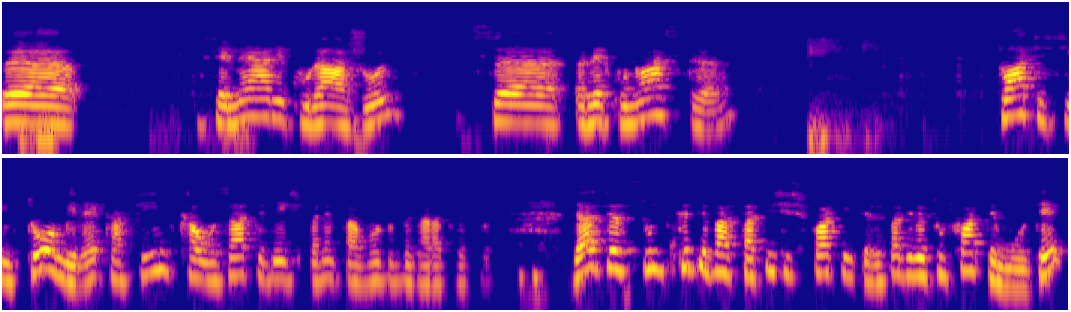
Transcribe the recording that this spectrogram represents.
Ă, femeia are curajul să recunoască toate simptomele ca fiind cauzate de experiența votului pe care a trecut. De altfel, sunt câteva statistici foarte interesante, ele sunt foarte multe,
